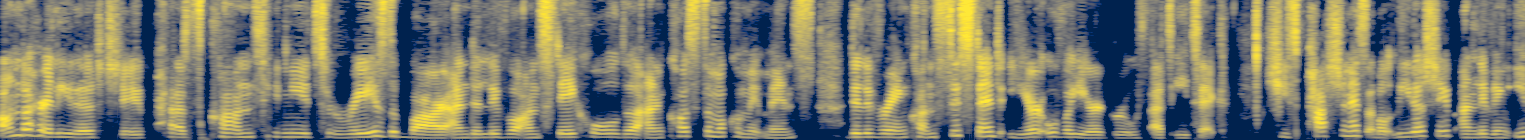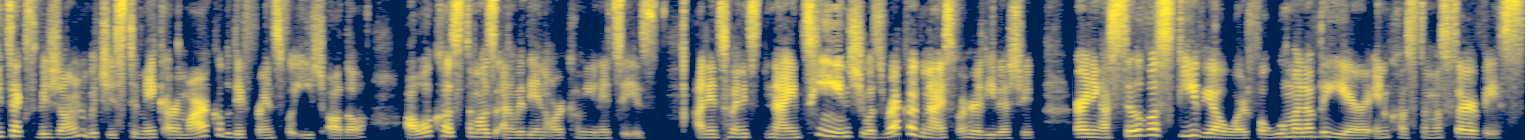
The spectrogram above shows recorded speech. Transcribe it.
under her leadership, has continued to raise the bar and deliver on stakeholder and customer commitments, delivering consistent year-over-year growth at Etech. She's passionate about leadership and living Etech's vision, which is to make a remarkable difference for each other, our customers, and within our communities. And in 2019, she was recognized for her leadership, earning a Silver Stevie Award for Woman of the Year in Customer Service.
